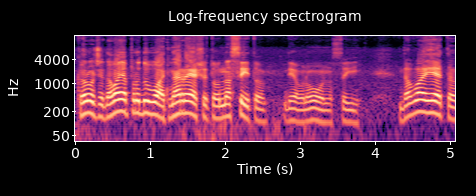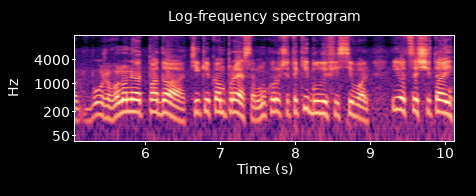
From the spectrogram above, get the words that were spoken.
Коротше, давай я продувати на решето, на сито. Де воно? Воно стоїть. Давай это, боже, воно не відпадає, тільки компресор. Ну, коротше, такий були фестиваль. І оце считай,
